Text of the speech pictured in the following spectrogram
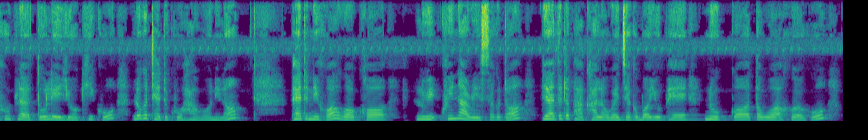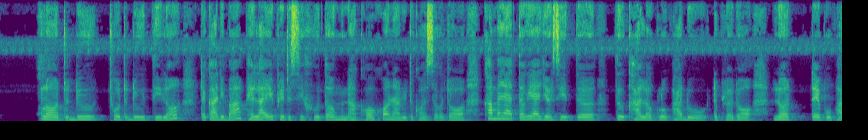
ခုဖလတိုးလေယောခိကိုလောကတဲ့တခုဟာဝနေလောဖဲတနီခေါ်ဝခေါ်လူခွီနာရီစကတော့ပြတ်တဖာခါလောဝဲချက်ကဘောယူဖဲနုကောတဝအခုဟု ကလော်တဒူထိုတဒူတီလောတကာဒီပါဖဲလာအေဖရတစီခုတော်မူနာခေါ်ခေါ်နာရီတခေါ်စကတော့ခမယတကရရစီတသူခါလောကလိုဖာဒိုတဖလတော့လော့တေပူဖာ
